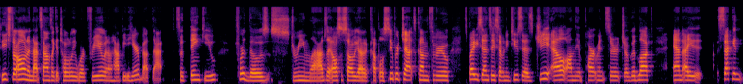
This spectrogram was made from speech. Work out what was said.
To each their own. And that sounds like it totally worked for you. And I'm happy to hear about that. So thank you for those Streamlabs. I also saw we got a couple of super chats come through. Spidey Sensei 72 says GL on the apartment search. Oh, good luck. And I second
